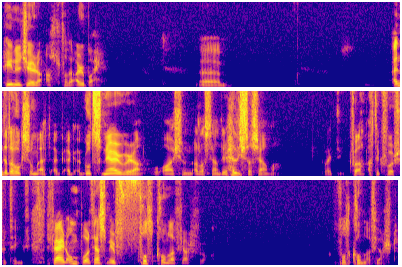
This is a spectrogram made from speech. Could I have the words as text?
Hine gjør alt av det arbeid. Uh, enda det også om at Guds nærvare og asjon alla stedene, det er helst det samme. Du vet, at det kvar så ting. Færen ombord det som er fullkomla fjart oss. Fullkomla fjart.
